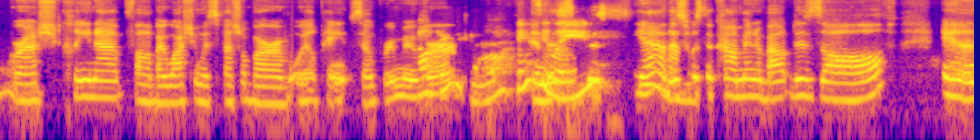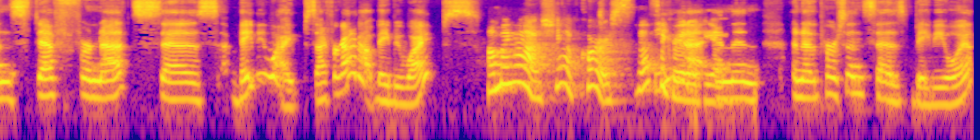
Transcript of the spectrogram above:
brush cleanup, followed by washing with special bar of oil paint soap remover. Oh, Thanks, and Elaine. This, this, yeah, yeah, this was the comment about dissolve. And Steph for Nuts says baby wipes. I forgot about baby wipes. Oh my gosh. Yeah, of course. That's yeah. a great idea. And then another person says baby oil.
